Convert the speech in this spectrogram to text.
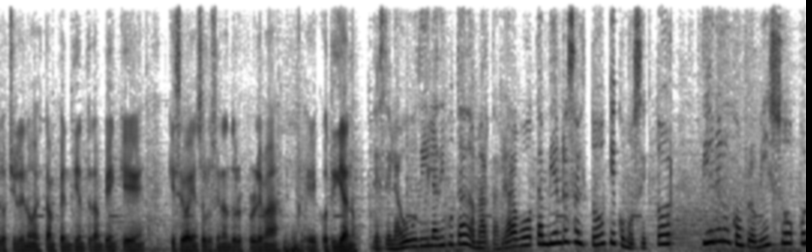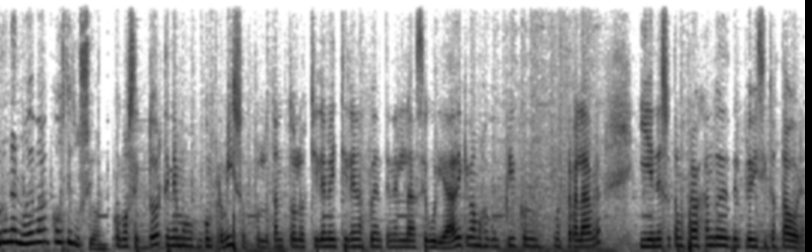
los chilenos están pendientes también que, que se vayan solucionando los problemas eh, cotidianos. Desde la UDI, la diputada Marta Bravo también resaltó que como sector tienen un compromiso por una nueva constitución. Como sector tenemos un compromiso, por lo tanto los chilenos y chilenas pueden tener la seguridad de que vamos a cumplir con nuestra palabra y en eso estamos trabajando desde el plebiscito hasta ahora.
